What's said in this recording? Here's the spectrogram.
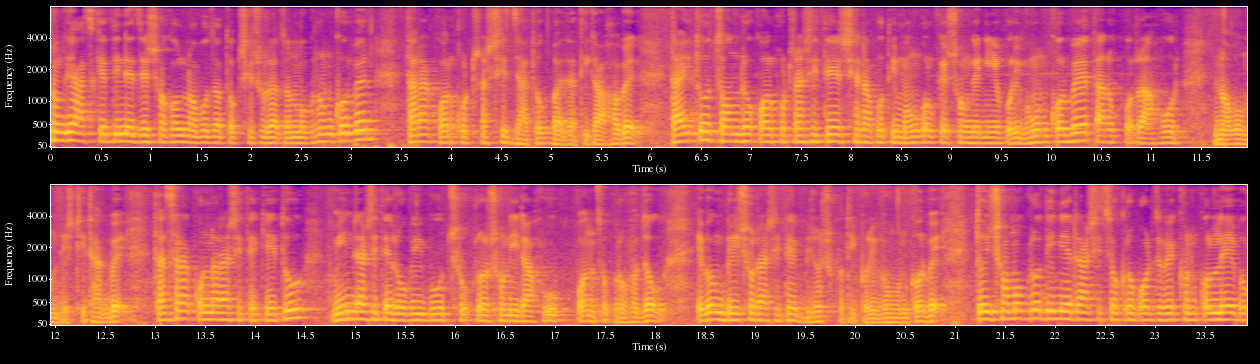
সঙ্গে আজকের দিনে যে সকল নবজাতক শিশুরা জন্মগ্রহণ করবেন, তারা কর্কট রাশির জাতক বা জাতিকা হবেন। তাই তো চন্দ্র কর্কট রাশিতে সেনাপতি মঙ্গলকে সঙ্গে নিয়ে পরিভ্রমণ করবে, তার উপর রাহুর নবম দৃষ্টি থাকবে। তাছাড়া কন্যা রাশিতে কেতু, মীন রাশিতে রবি, বুধ, শুক্র, শনি, রাহু, পঞ্চগ্রহ যোগ এবং বৃষ রাশিতে বৃহস্পতি পরিভ্রমণ করবে। তো এই সমগ্র দিনের রাশিচক্র পর্যবেক্ষণ করলে এবং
